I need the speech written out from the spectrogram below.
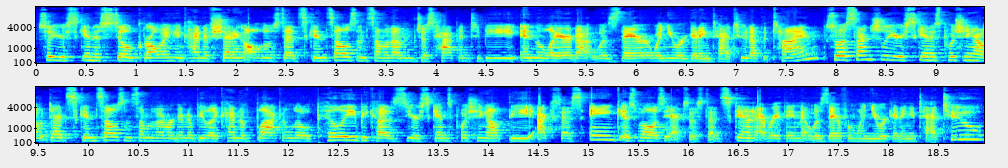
So your skin is still growing and kind of shedding all those dead skin cells and some of them just happen to be in the layer that was there when you were getting tattooed at the time. So essentially your skin is pushing out dead skin cells and some of them are gonna be like kind of black and little pilly because your skin's pushing out the excess ink as well as the excess dead skin and everything that was there from when you were getting a tattoo.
